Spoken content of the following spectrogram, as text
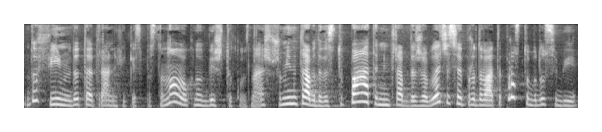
до фільмів, до театральних якихось постановок, ну більш таку, знаєш, що мені не треба буде виступати, мені не треба буде вже обличчя себе продавати, просто буду собі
